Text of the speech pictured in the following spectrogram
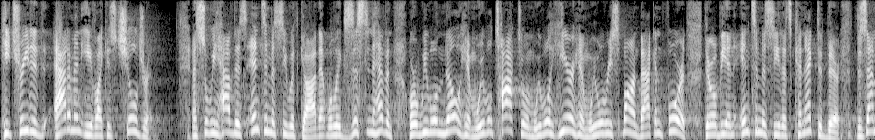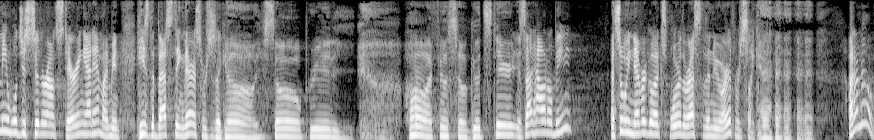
He treated Adam and Eve like his children. And so we have this intimacy with God that will exist in heaven where we will know Him, we will talk to Him, we will hear Him, we will respond back and forth. There will be an intimacy that's connected there. Does that mean we'll just sit around staring at Him? I mean, He's the best thing there, so we're just like, oh, He's so pretty. Oh, I feel so good staring. Is that how it'll be? And so we never go explore the rest of the new earth. We're just like, I don't know.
